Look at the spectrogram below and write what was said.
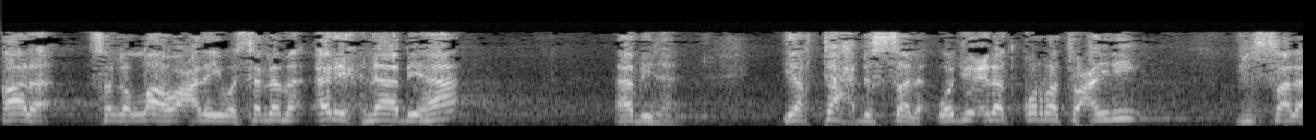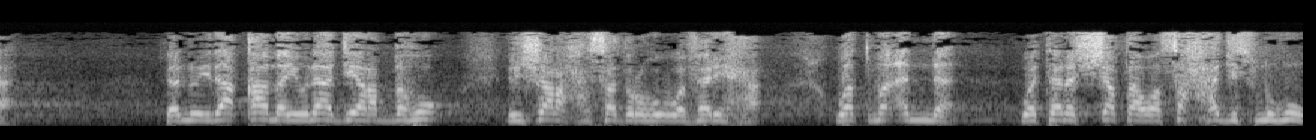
قال صلى الله عليه وسلم أرحنا بها أبدا. يرتاح بالصلاة. وجعلت قرة عيني في الصلاة. لأنه إذا قام يناجي ربه انشرح صدره وفرح واطمأن وتنشط وصح جسمه.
